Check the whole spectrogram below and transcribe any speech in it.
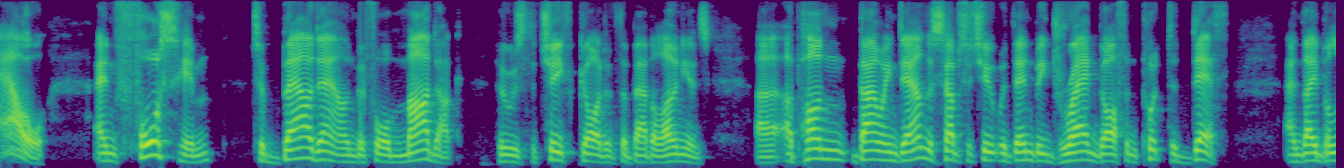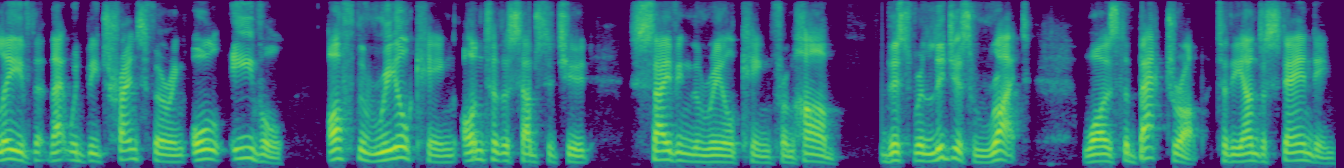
ow, and force him to bow down before Marduk, who was the chief god of the Babylonians. Uh, upon bowing down, the substitute would then be dragged off and put to death. And they believed that that would be transferring all evil off the real king onto the substitute, saving the real king from harm. This religious rite was the backdrop to the understanding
